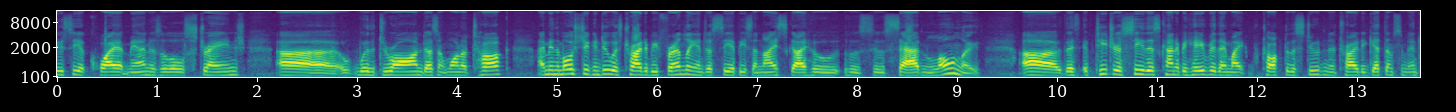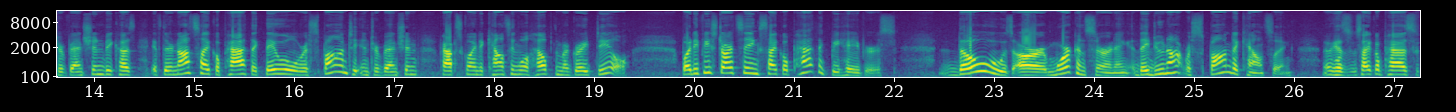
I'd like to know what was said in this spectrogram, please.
You see a quiet man who's a little strange, uh, withdrawn, doesn't want to talk, I mean, the most you can do is try to be friendly and just see if he's a nice guy who, who's, who's sad and lonely. Uh, if teachers see this kind of behavior, they might talk to the student and try to get them some intervention because if they're not psychopathic, they will respond to intervention. Perhaps going to counseling will help them a great deal. But if you start seeing psychopathic behaviors, those are more concerning. They do not respond to counseling because psychopaths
